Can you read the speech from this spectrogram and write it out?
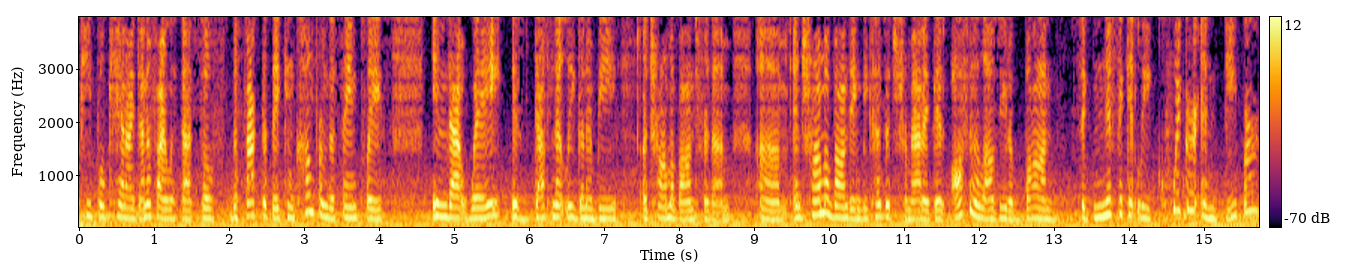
people can identify with that. So the fact that they can come from the same place in that way is definitely going to be a trauma bond for them. Um, and trauma bonding, because it's traumatic, it often allows you to bond significantly quicker and deeper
